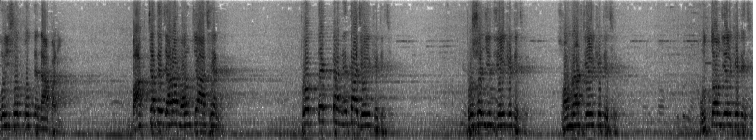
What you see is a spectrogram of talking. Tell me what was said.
পরিশোধ করতে না পারি। বাচ্চাতে যারা মঞ্চে আছেন প্রত্যেকটা নেতা জেল খেটেছে। প্রসেনজিৎ জেল খেটেছে সম্রাট জেল খেটেছে উত্তম জেল খেটেছে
